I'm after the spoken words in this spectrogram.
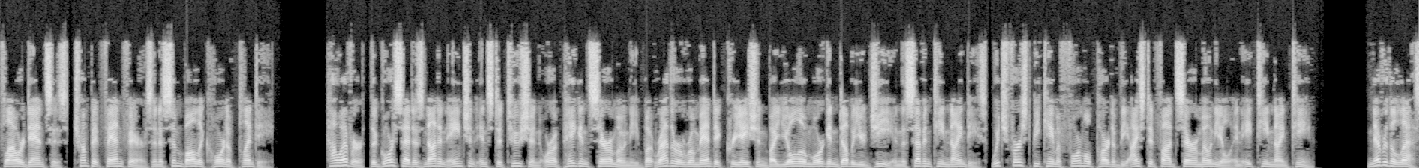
flower dances, trumpet fanfares and a symbolic horn of plenty. However, the Gorsedd is not an ancient institution or a pagan ceremony but rather a romantic creation by Iolo Morganwg in the 1790s, which first became a formal part of the Eisteddfod ceremonial in 1819. Nevertheless,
